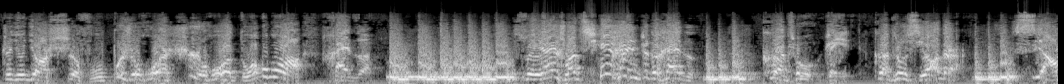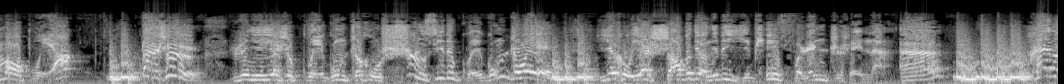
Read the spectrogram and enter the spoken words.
这就叫是福不是祸，是祸躲不过。孩子，虽然说秦汉这个孩子个头这个头小点相貌不雅。但是人家也是归公之后世袭的归公之位，以后也少不掉你的一品夫人之身呐！啊，孩子，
